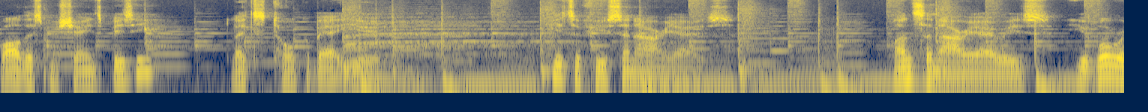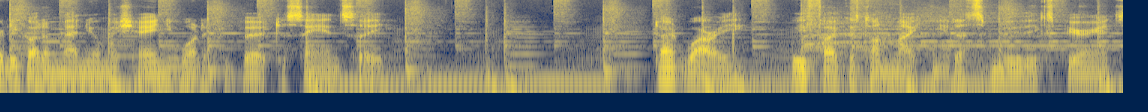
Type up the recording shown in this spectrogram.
While this machine's busy, let's talk about you. Here's a few scenarios. One scenario is you've already got a manual machine you want to convert to CNC. Don't worry, we focused on making it a smooth experience.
